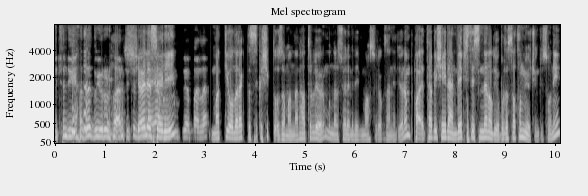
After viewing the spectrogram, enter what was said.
bütün dünyada duyururlar. Bütün Şöyle söyleyeyim. yaparlar. Maddi olarak da sıkışıktı o zamanlar hatırlıyorum. Bunları söylemede bir mahsur yok zannediyorum. Pa- tabii şeyden web sitesinden alıyor. Burada satılmıyor çünkü Sony.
